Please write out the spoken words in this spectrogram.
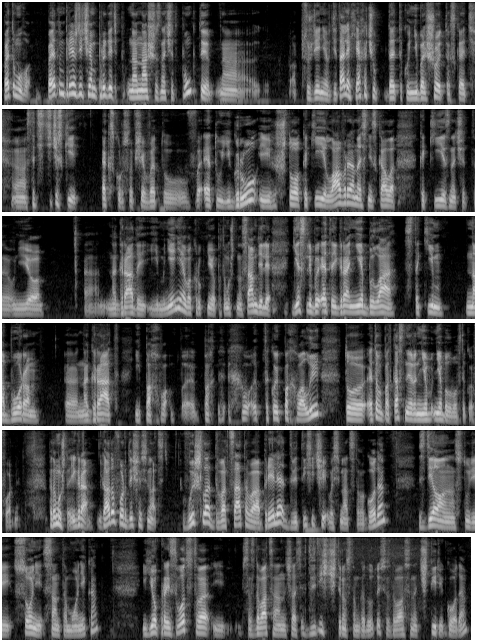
Поэтому вот. Поэтому прежде чем прыгать на наши, значит, пункты обсуждения в деталях, я хочу дать такой небольшой, так сказать, а, статистический экскурс вообще в эту, в эту игру и что, какие лавры она снискала, какие, значит, у нее а, награды и мнения вокруг нее, потому что на самом деле, если бы эта игра не была с таким набором э, наград и похва... Э, пох... такой похвалы, то этого подкаста, наверное, не, не было бы в такой форме. Потому что игра God of War 2017 вышла 20 апреля 2018 года, сделана на студии Sony Santa Monica. Ее производство и создаваться она началась в 2014 году, то есть создавалась она 4 года.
